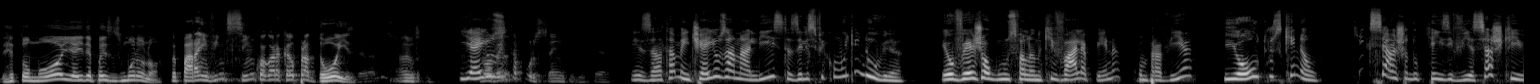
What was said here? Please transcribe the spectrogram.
retomou e aí depois desmoronou. Foi parar em 25, agora caiu para 2. Né? Absurdo. E aí os, 90% de queda. Exatamente. E aí os analistas, eles ficam muito em dúvida. Eu vejo alguns falando que vale a pena comprar Via e outros que não. O que, que você acha do case Via? Você acha que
